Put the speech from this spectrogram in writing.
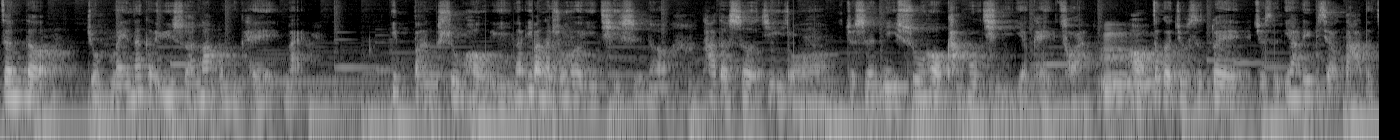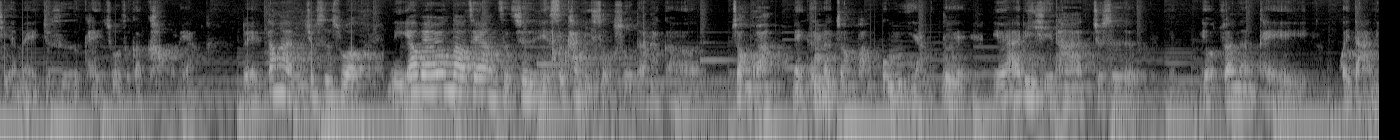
真的就没那个预算，那我们可以买一般术后衣。那一般的术后衣其实呢，它的设计说就是你术后康复期也可以穿。嗯，好、这个就是对就是压力比较大的姐妹，就是可以做这个考量。对，当然就是说你要不要用到这样子，就是也是看你手术的那个状况，每个人的嗯状况不一样。嗯对，因为 IBC 它就是有专人可以回答你，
